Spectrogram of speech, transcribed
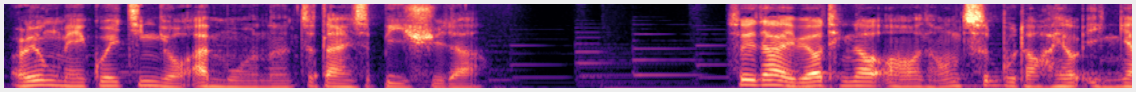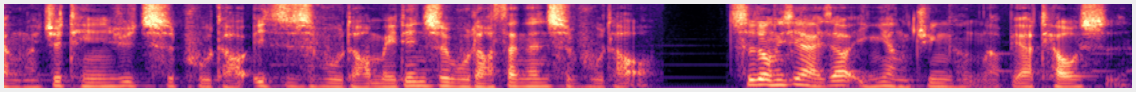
而用玫瑰精油按摩呢，这当然是必须的啊。所以大家也不要听到哦，好像吃葡萄很有营养呢，就天天去吃葡萄，一直吃葡萄，每天吃葡萄，三餐吃葡萄。吃东西还是要营养均衡了，不要挑食，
